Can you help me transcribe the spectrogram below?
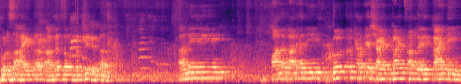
थोडस ऐकतात अभ्यासावर लक्ष देतात. आणि पालक आल्याने कळतं की आपल्या शाळेत काय चाललंय काय नाही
